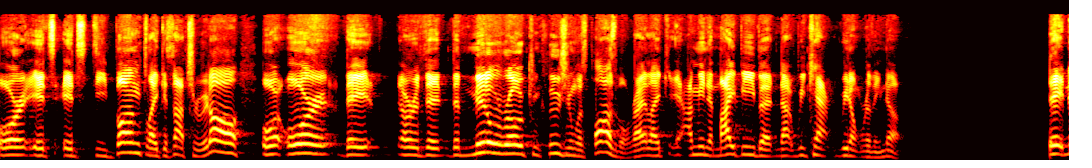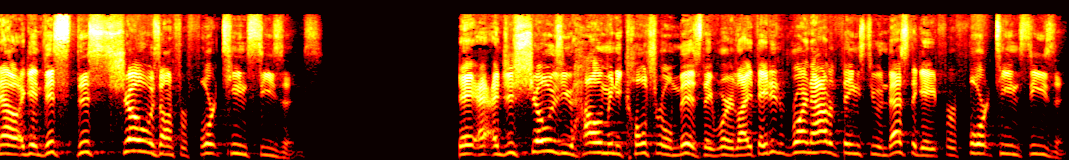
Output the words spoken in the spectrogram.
or it's, it's debunked, like it's not true at all, or, or they, or the, the middle road conclusion was plausible, right? Like, I mean, it might be, but not, we can't, we don't really know. They, now, again, this, this show was on for 14 seasons. Okay, it just shows you how many cultural myths they were. Like they didn't run out of things to investigate for 14 seasons.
